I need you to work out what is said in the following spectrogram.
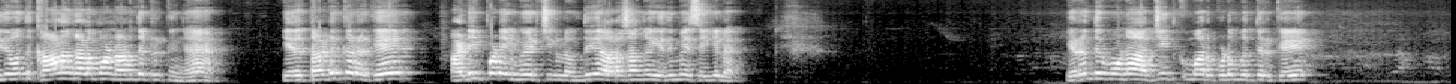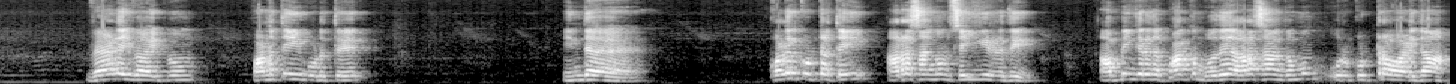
இது வந்து காலங்காலமாக நடந்துட்டு இருக்குங்க. இதை தடுக்கிறதுக்கு அடிப்படை முயற்சிகள் வந்து அரசாங்கம் எதுவுமே செய்யலை. இறந்து போன அஜித் குமார் குடும்பத்திற்கு வேலை வாய்ப்பும் பணத்தையும் கொடுத்து இந்த கொலை குற்றத்தை அரசாங்கம் செய்கிறது அப்படிங்கிறத பார்க்கும்போது அரசாங்கமும் ஒரு குற்றவாளி தான்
